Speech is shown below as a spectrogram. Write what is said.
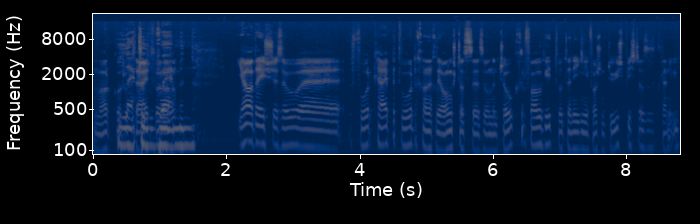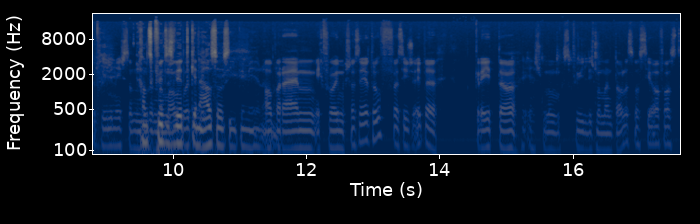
Marco Little. Women. Ja, der ist so äh, vorgehypt worden. Ich habe ein bisschen Angst, dass es so einen Joker-Fall gibt, wo du dann irgendwie fast enttäuscht bist, dass es kein Überfilm ist. Sondern Ich habe das Gefühl, das wird Film. genauso sein bei mir. Aber ähm, ich freue mich schon sehr drauf. Es ist eben, Greta, hast du das Gefühl, ist moment alles, was sie anfasst,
